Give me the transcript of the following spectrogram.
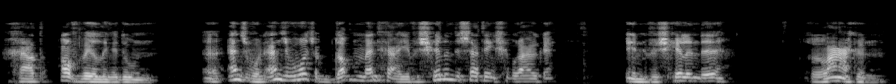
gaat afbeeldingen doen, uh, enzovoort, enzovoort. Op dat moment ga je verschillende settings gebruiken in verschillende lagen.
